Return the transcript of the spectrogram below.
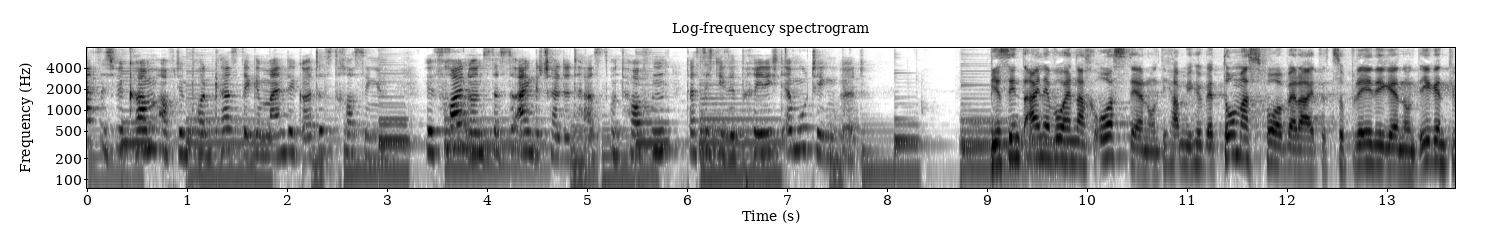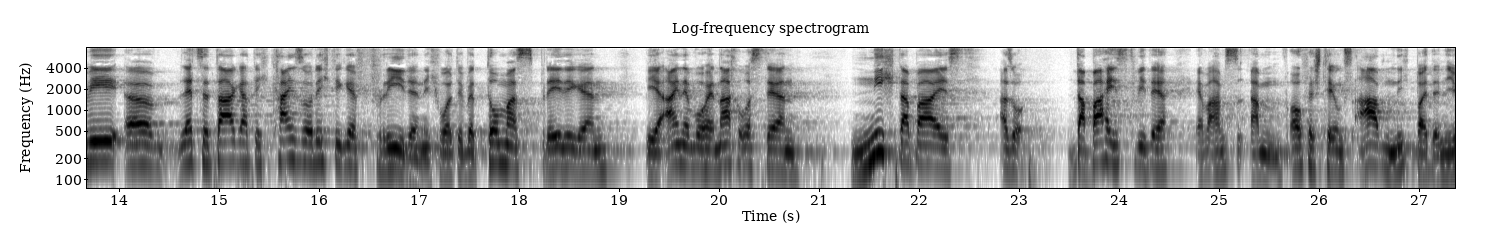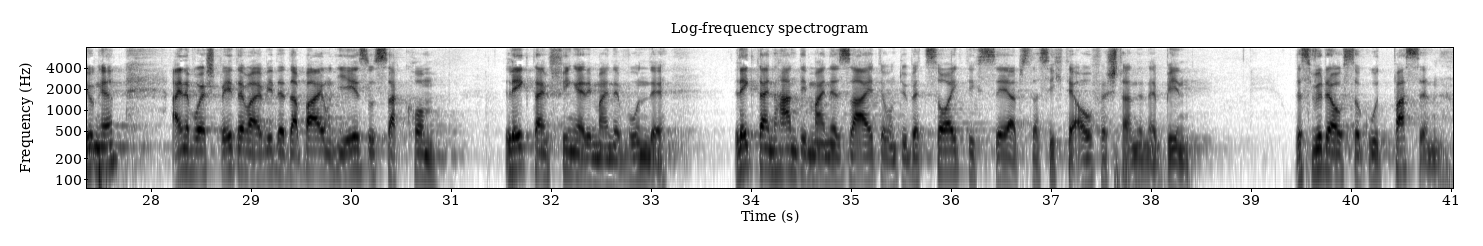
Herzlich willkommen auf dem Podcast der Gemeinde Gottes Trossingen. Wir freuen uns, dass du eingeschaltet hast und hoffen, dass dich diese Predigt ermutigen wird. Wir sind eine Woche nach Ostern und ich habe mich über Thomas vorbereitet zu predigen und irgendwie äh, letzte Tage hatte ich keinen so richtigen Frieden. Ich wollte über Thomas predigen, wie er eine Woche nach Ostern nicht dabei ist, also dabei ist wieder, er war am, am Auferstehungsabend nicht bei den Jüngern, eine Woche später war er wieder dabei und Jesus sagt, komm, leg deinen Finger in meine Wunde, leg deine Hand in meine Seite und überzeug dich selbst, dass ich der Auferstandene bin. Das würde auch so gut passen.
